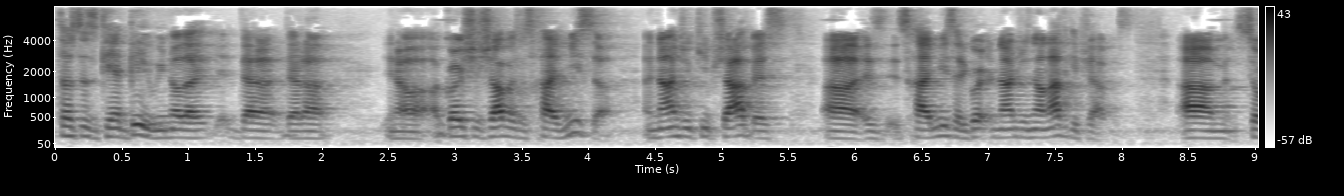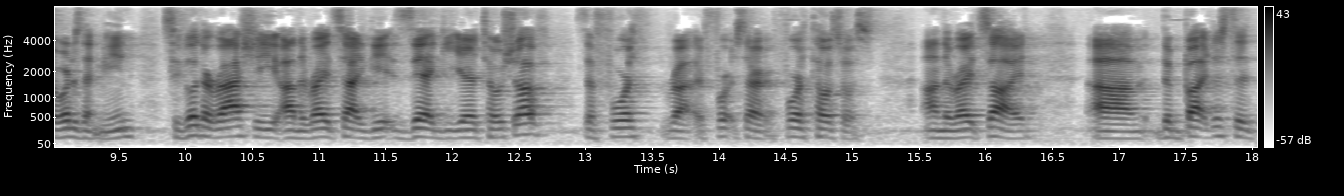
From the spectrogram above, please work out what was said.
Tosfos can't be. We know that that, that uh, you know a Goyish Shabbos is Chayav Misa. A non-Jew keeps Shabbos uh, is, is Chayav Misa. A non-Jew is not allowed to keep Shabbos. Um, so what does that mean? So if you look at Rashi on the right side, Zeh Giyar Toshav, it's the fourth, fourth, sorry, fourth Tosfos on the right side. Um, the but just to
